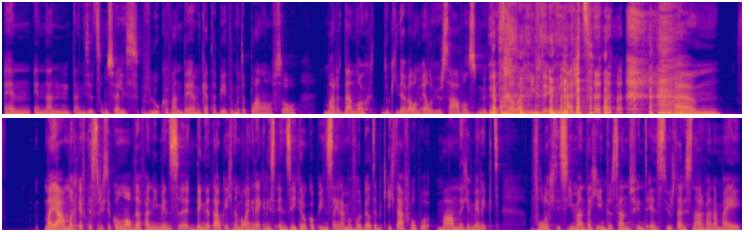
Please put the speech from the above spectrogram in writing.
En, en dan, dan is het soms wel eens vloeken van, damn, ik had dat beter moeten plannen of zo. Maar dan nog doe ik dat wel om 11 uur s'avonds met best wel wat liefde in mijn hart. Ehm, maar ja, om nog even terug te komen op dat van die mensen, ik denk dat dat ook echt een belangrijke is. En zeker ook op Instagram bijvoorbeeld, heb ik echt de afgelopen maanden gemerkt. Volgt eens iemand dat je interessant vindt en stuurt daar eens naar van, amai,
